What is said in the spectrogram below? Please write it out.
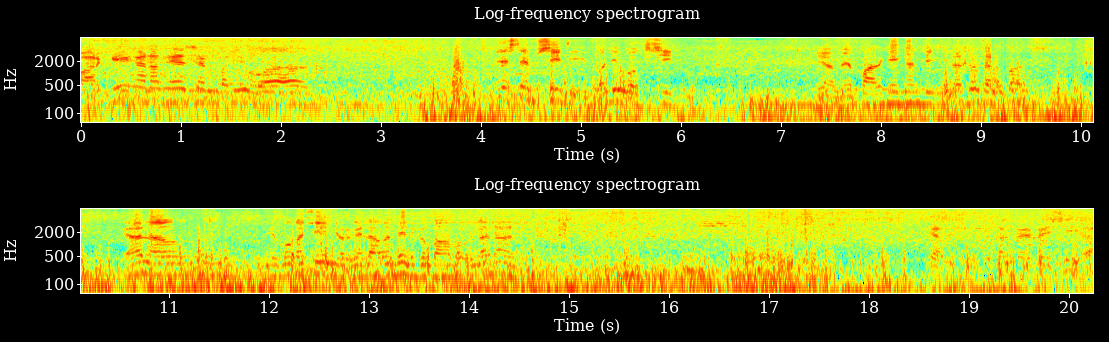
parkingan ng SM Baliwag. SM City, Baliwag City. Yeah, may parkingan din sila doon sa labas. Kaya lang, yung mga senior, kailangan din baka maulanan. Yan, papuntang Nueva Ecija.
